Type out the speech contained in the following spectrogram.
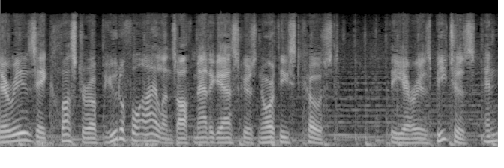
There is a cluster of beautiful islands off Madagascar's northeast coast. The area's beaches and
